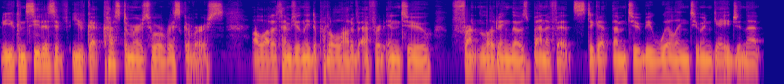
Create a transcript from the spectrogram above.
You can see this if you've got customers who are risk averse. A lot of times you'll need to put a lot of effort into front loading those benefits to get them to be willing to engage in that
